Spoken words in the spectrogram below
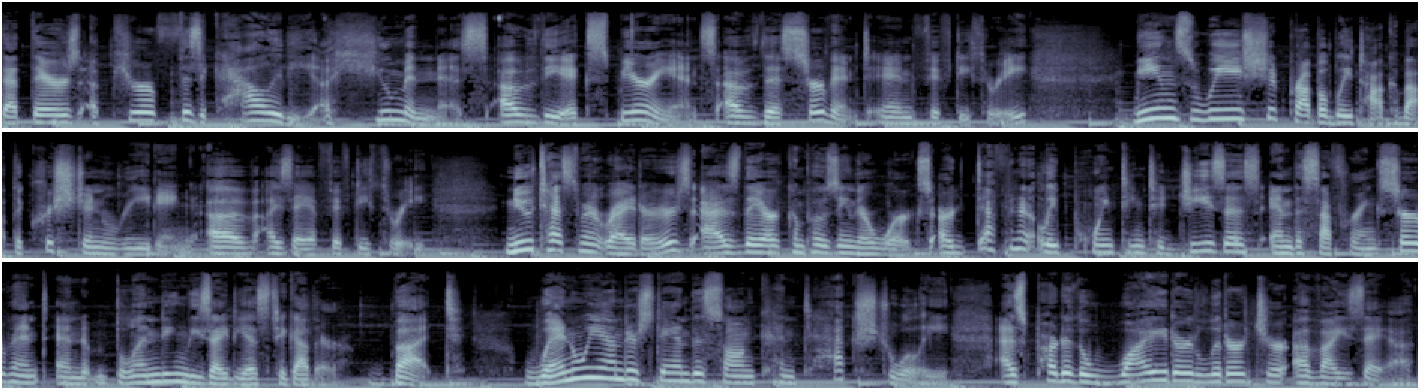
that there's a pure physicality, a humanness of the experience of this servant in 53 means we should probably talk about the Christian reading of Isaiah 53. New Testament writers, as they are composing their works, are definitely pointing to Jesus and the suffering servant and blending these ideas together. But when we understand this song contextually as part of the wider literature of Isaiah,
